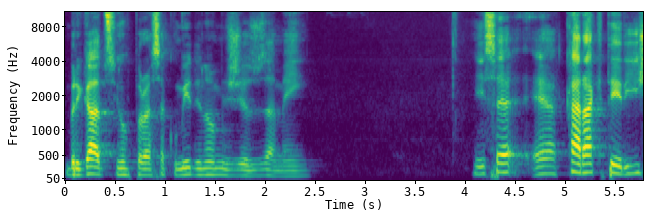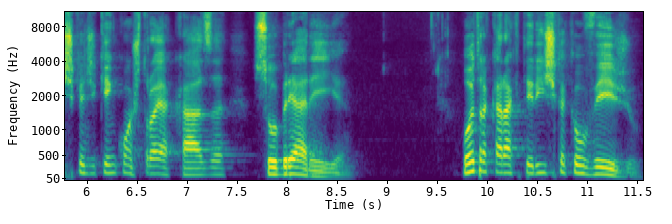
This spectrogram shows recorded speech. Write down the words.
obrigado, Senhor, por essa comida, em nome de Jesus, amém. Isso é, é a característica de quem constrói a casa sobre areia. Outra característica que eu vejo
